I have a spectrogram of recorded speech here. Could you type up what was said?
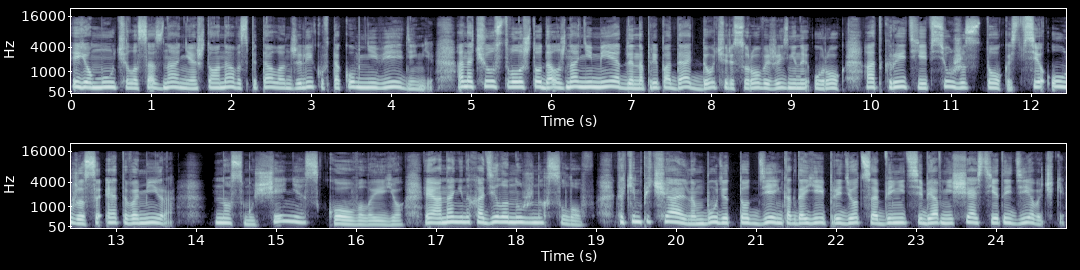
Ее мучило сознание, что она воспитала Анжелику в таком неведении. Она чувствовала, что должна немедленно преподать дочери суровый жизненный урок, открыть ей всю жестокость, все ужасы этого мира но смущение сковывало ее, и она не находила нужных слов. Каким печальным будет тот день, когда ей придется обвинить себя в несчастье этой девочки,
